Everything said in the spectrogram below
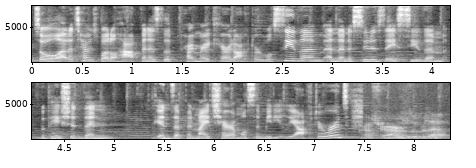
So a lot of times what'll happen is the primary care doctor will see them and then as soon as they see them, the patient then ends up in my chair almost immediately afterwards. Cross your arms over that.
